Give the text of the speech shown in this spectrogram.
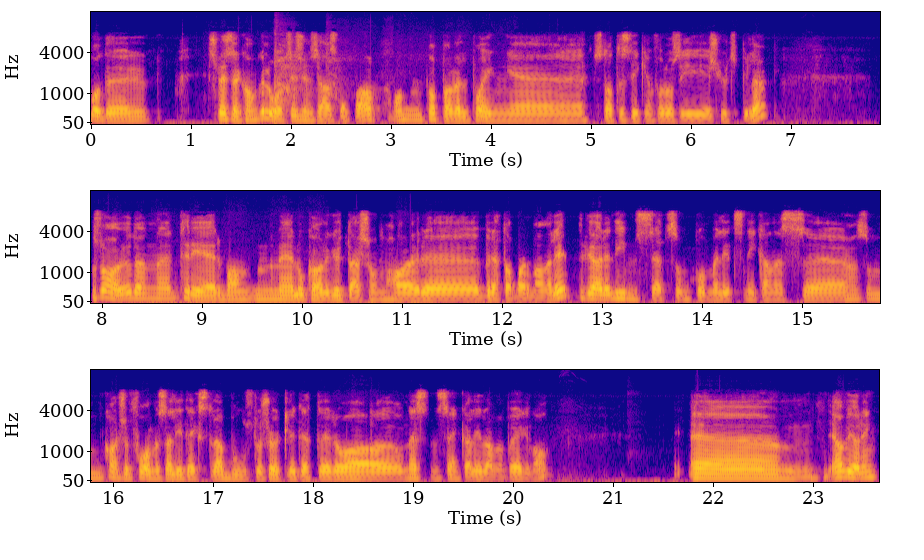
både Spesielt Kangelotsi syns jeg har stoppa opp. Han toppa vel poengstatistikken for oss i sluttspillet. Og så har vi jo den eh, treerbanden med lokale gutter som har uh, bretta opp armene litt. Vi har en Imset som kommer litt snikende, eh, som kanskje får med seg litt ekstra boost og sjøltillit etter å nesten senka Lillehammer på egen hånd. Uh, ja, vi har en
